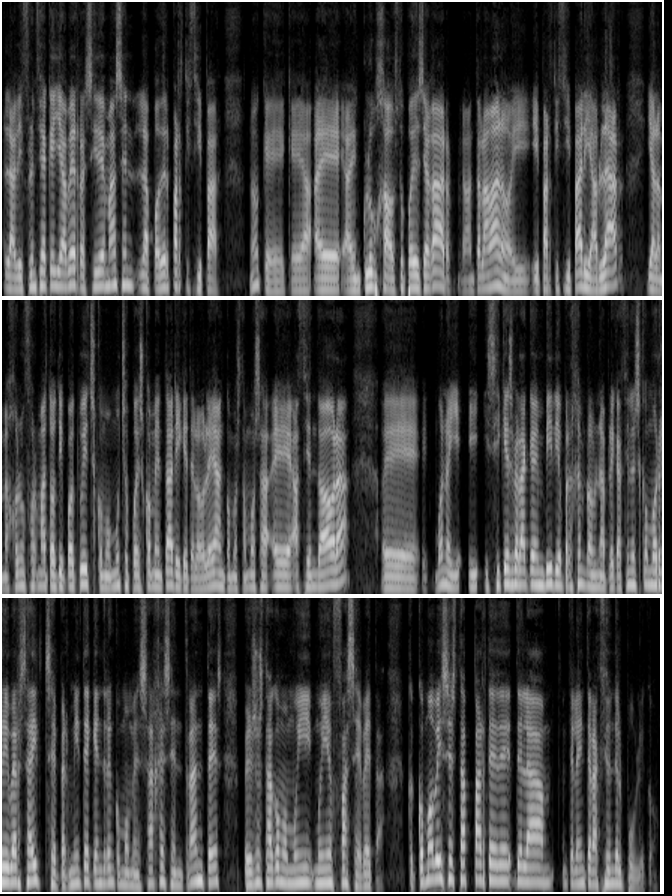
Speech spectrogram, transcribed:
la, diferencia que ella ve reside más en la poder participar. Que, eh, en Clubhouse tú puedes llegar, levantar la mano y, participar y hablar, y a lo mejor un formato tipo Twitch, como mucho puedes comentar y que te lo lean, como estamos eh, haciendo ahora. Eh, bueno, y, sí que es verdad que en vídeo, por ejemplo, en aplicaciones como Riverside se permite que entren como mensajes entrantes, pero eso está como muy, muy en fase beta. ¿Cómo veis esta parte de, la, de la interacción del público?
